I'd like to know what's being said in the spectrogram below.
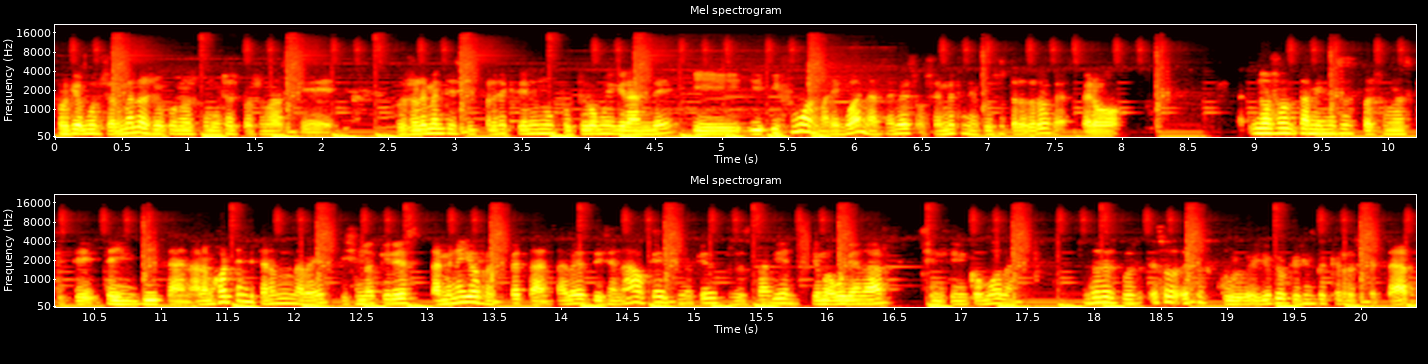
porque pues al menos yo conozco muchas personas que pues realmente sí parece que tienen un futuro muy grande y, y, y fuman marihuana, ¿sabes? O se meten incluso otras drogas, pero no son también esas personas que te, te invitan. A lo mejor te invitaron una vez y si no quieres, también ellos respetan, ¿sabes? Dicen, ah, ok, si no quieres, pues está bien, yo me voy a dar si no te incomoda. Entonces, pues eso, eso es cool, güey. Yo creo que siempre hay que respetar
